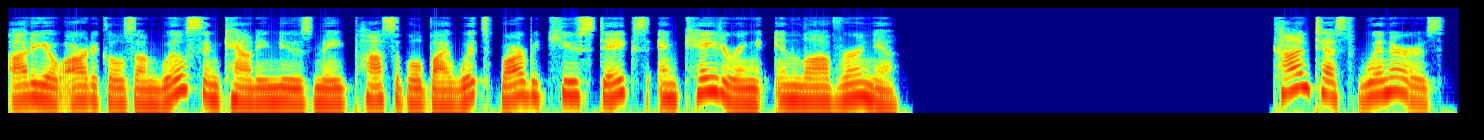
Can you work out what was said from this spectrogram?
Audio articles on Wilson County News made possible by Witt's Barbecue Steaks and Catering in La Vernia. Contest winners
